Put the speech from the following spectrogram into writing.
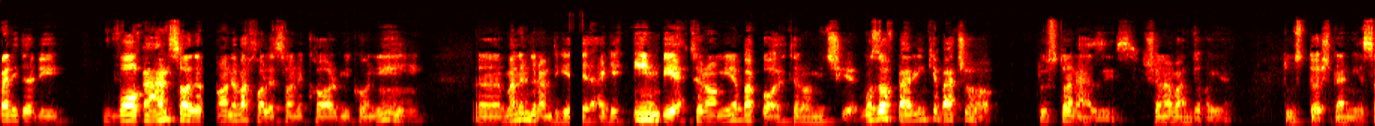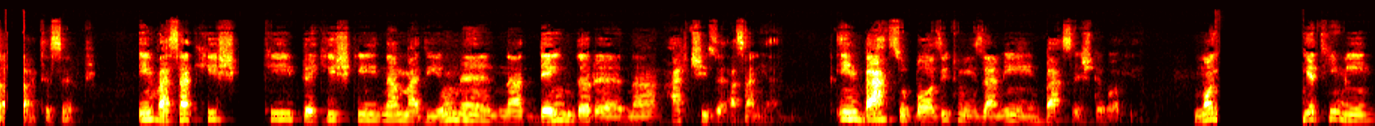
ولی داری واقعا صادقانه و خالصانه کار می‌کنی؟ من نمی‌دونم دیگه اگه این بی احترامیه و با احترامی چیه؟ مضاف بر این که بچه ها دوستان عزیز شنونده های دوست داشتنی ساعت صفر. این وسط هیچ کی به هیچ کی نه مدیونه نه دین داره نه هر چیز اصلا این بحث و بازی تو این زمین بحث اشتباهی ما یه تیمی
